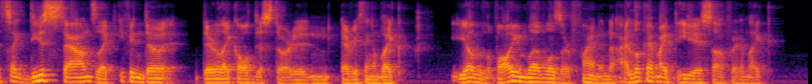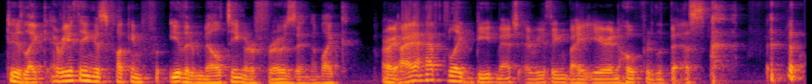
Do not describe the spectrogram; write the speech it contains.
it's like these sounds like even though they're like all distorted and everything i'm like yo, the volume levels are fine. And I look at my DJ software, I'm like, dude, like everything is fucking fr- either melting or frozen. I'm like, all right, I have to like beat match everything by ear and hope for the best.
